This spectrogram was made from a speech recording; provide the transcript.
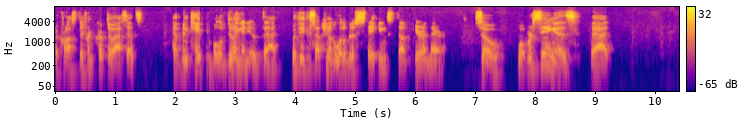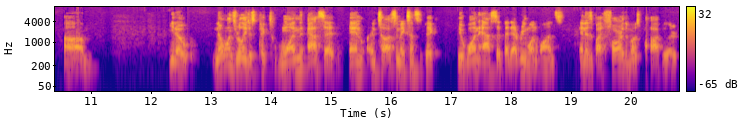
across different crypto assets have been capable of doing any of that, with the exception of a little bit of staking stuff here and there. So what we're seeing is that, um, you know, no one's really just picked one asset, and, and to us, it makes sense to pick the one asset that everyone wants and is by far the most popular,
